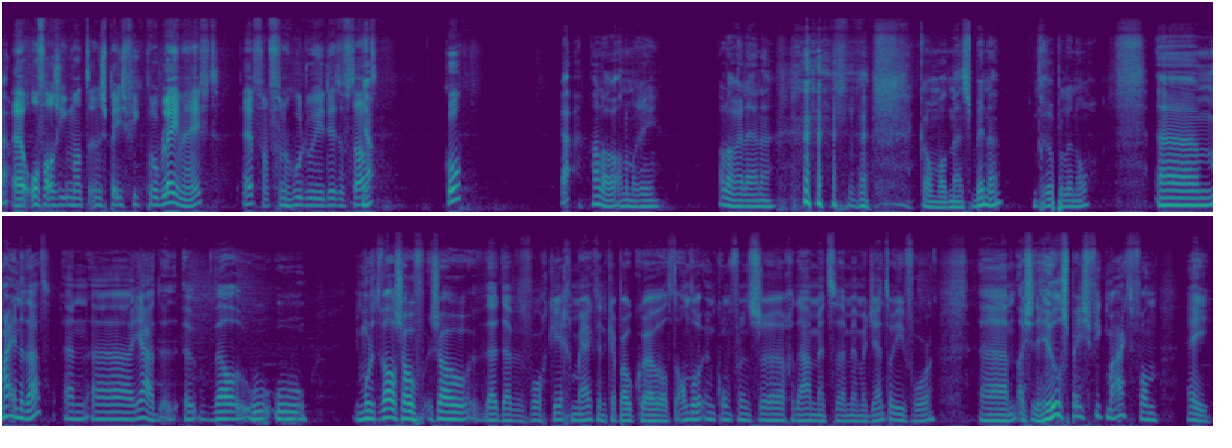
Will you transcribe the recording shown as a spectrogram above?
Ja. Eh, of als iemand een specifiek probleem heeft. Hè, van, van hoe doe je dit of dat. Ja. ja, hallo Annemarie. Hallo Helene. Er komen wat mensen binnen. Druppelen nog. Ehm, maar inderdaad. En eh, ja, eh, wel hoe... hoe je moet het wel zo, zo dat, dat hebben we vorige keer gemerkt. En ik heb ook wel wat andere unconference eh gedaan met, met Magento hiervoor. Ehm, als je het heel specifiek maakt van, hey,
